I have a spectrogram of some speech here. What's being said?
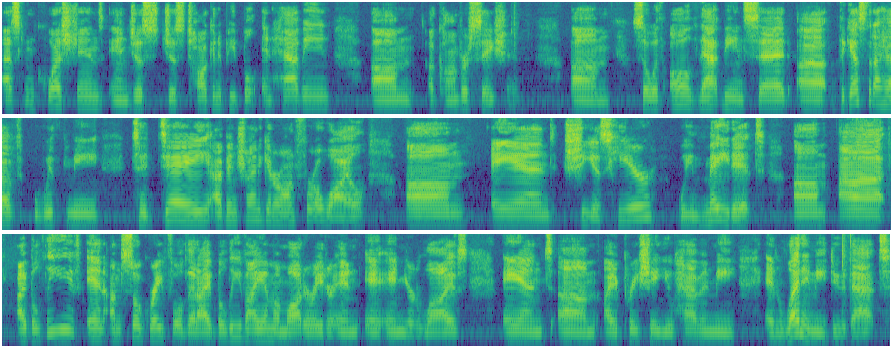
asking questions and just just talking to people and having um, a conversation. Um, so with all that being said uh, the guest that I have with me today I've been trying to get her on for a while um, and she is here we made it. Um, uh, I believe, and I'm so grateful that I believe I am a moderator in in, in your lives, and um, I appreciate you having me and letting me do that.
